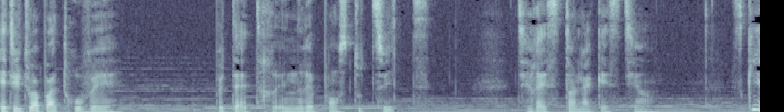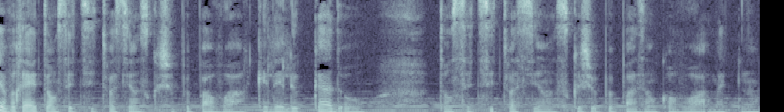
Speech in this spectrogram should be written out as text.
Et tu ne dois pas trouver peut-être une réponse tout de suite. Tu restes dans la question. Ce qui est vrai dans cette situation, ce que je ne peux pas voir, quel est le cadeau dans cette situation, ce que je ne peux pas encore voir maintenant?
